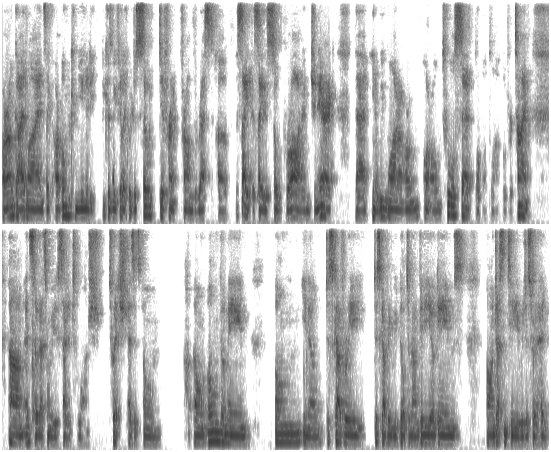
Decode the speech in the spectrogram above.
our own guidelines, like our own community, because we feel like we're just so different from the rest of the site. The site is so broad and generic that you know we want our own our own tool set, blah blah blah, over time. Um, and so that's when we decided to launch Twitch as its own own, own domain, own you know discovery. Discovery we built around video games on Justin TV. We just sort of had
